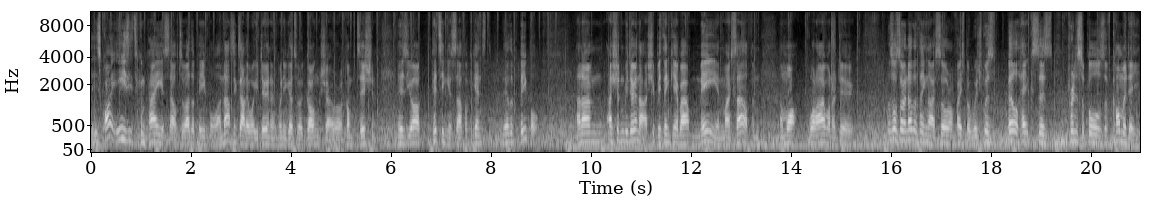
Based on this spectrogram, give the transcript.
it's quite easy to compare yourself to other people, and that's exactly what you're doing when you go to a gong show or a competition. Is you are pitting yourself up against the other people, and I'm I shouldn't be doing that. I should be thinking about me and myself and and what what I want to do. There's also another thing that I saw on Facebook, which was Bill Hicks's principles of comedy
